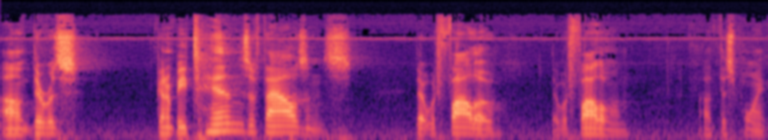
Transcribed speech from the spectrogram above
um, there was going to be tens of thousands that would follow that would follow him at this point.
